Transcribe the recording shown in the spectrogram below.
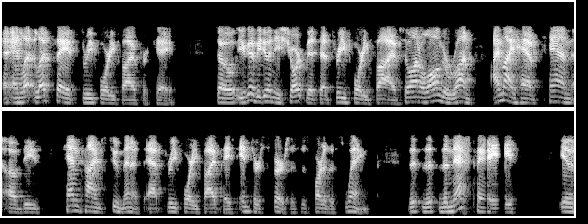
And let, let's say it's 345 per K. So you're going to be doing these short bits at 345. So on a longer run, I might have 10 of these 10 times two minutes at 345 pace interspersed. This is part of the swing. The, the, the next pace is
